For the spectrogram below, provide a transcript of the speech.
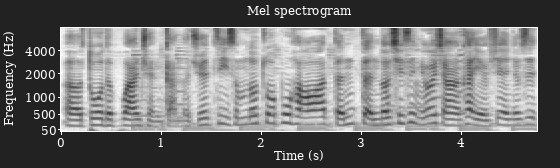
呃多的不安全感的，觉得自己什么都做不好啊等等的。其实你会想想看，有些人就是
